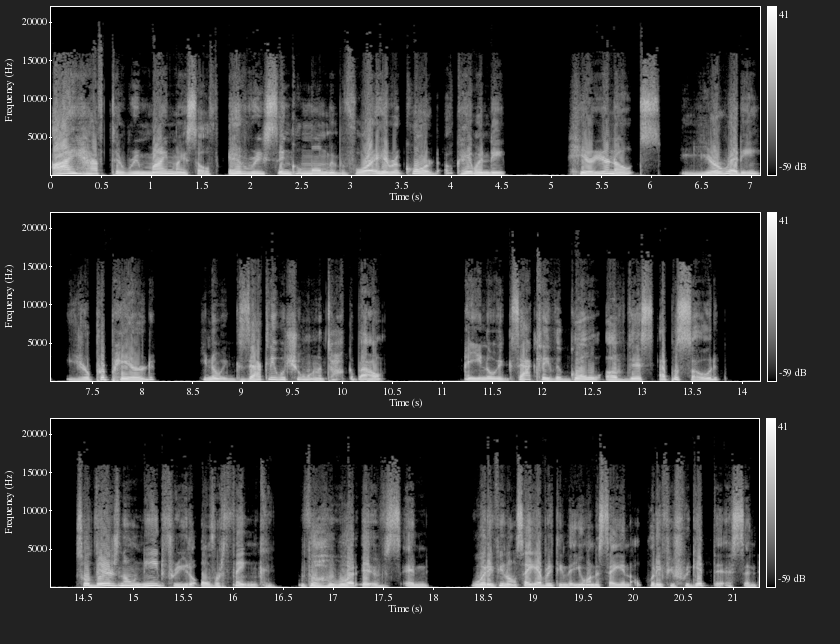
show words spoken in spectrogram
I have to remind myself every single moment before I hit record. Okay, Wendy, here are your notes. You're ready. You're prepared. You know exactly what you want to talk about. And you know exactly the goal of this episode. So there's no need for you to overthink the what ifs and what if you don't say everything that you want to say and what if you forget this and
